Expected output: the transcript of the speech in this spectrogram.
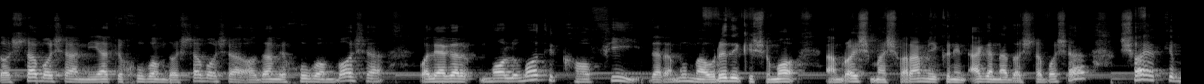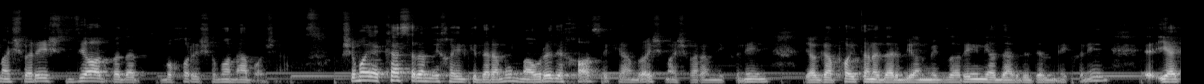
داشته باشه نیت خوبم داشته باشه آدم خوبم باشه ولی اگر معلومات کافی در امون موردی که شما امرایش مشوره می‌کنین اگر نداشته باشه شاید که مشورهش زیاد به بخور شما نباشه. شما یک کس را می‌خواین که در امون مورد خاصی که امرایش مشوره می‌کنین یا گپایتان در بیان می‌گذارین یا درد دل می‌کنین یک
